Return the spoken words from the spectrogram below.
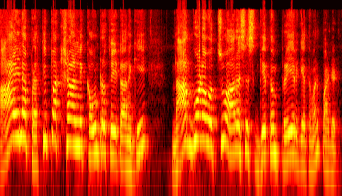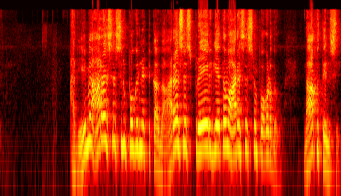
ఆయన ప్రతిపక్షాలని కౌంటర్ చేయటానికి నాకు కూడా వచ్చు ఆర్ఎస్ఎస్ గీతం ప్రేయర్ గీతం అని పాడాడు. అదేమి ఆర్ఎస్ఎస్ని పొగిడినట్టు కాదు. ఆర్ఎస్ఎస్ ప్రేయర్ గీతం ఆర్ఎస్ఎస్ని పొగడదు. నాకు తెలిసి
